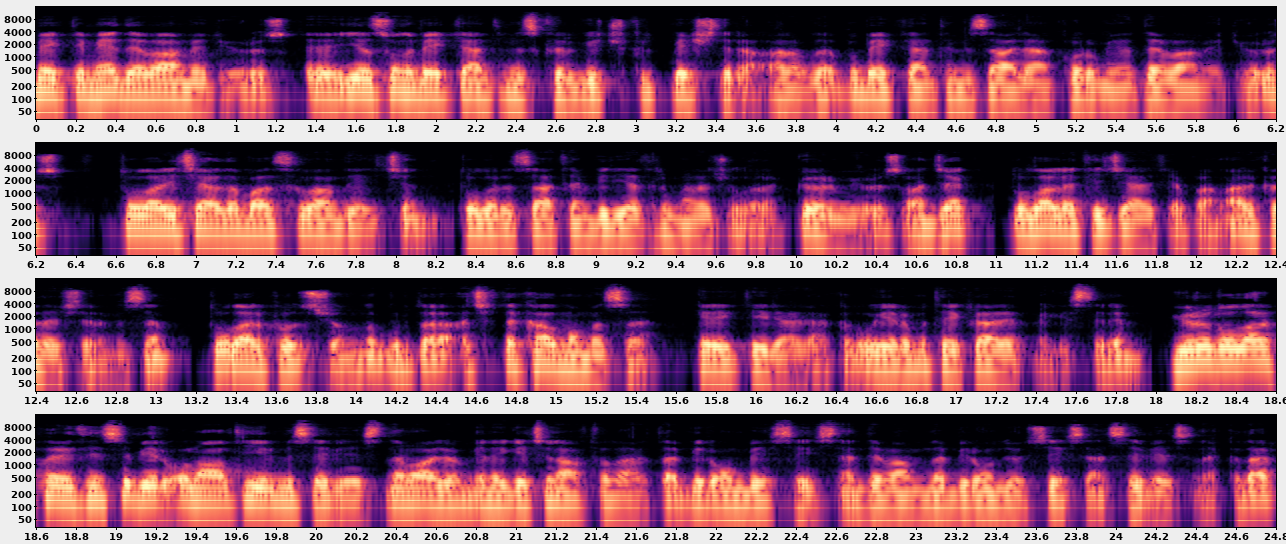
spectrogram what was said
beklemeye devam ediyoruz. E, yıl sonu beklentimiz 43-45 lira aralığı. Bu beklentimizi hala korumaya devam ediyoruz. Dolar içeride baskılandığı için doları zaten bir yatırım aracı olarak görmüyoruz. Ancak dolarla ticaret yapan arkadaşlarımızın dolar pozisyonunu burada açıkta kalmaması gerektiğiyle alakalı uyarımı tekrar etmek isterim. Euro dolar paritesi 1.16.20 seviyesinde malum yine geçen haftalarda 1.15.80 devamında 1.14.80 seviyesine kadar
